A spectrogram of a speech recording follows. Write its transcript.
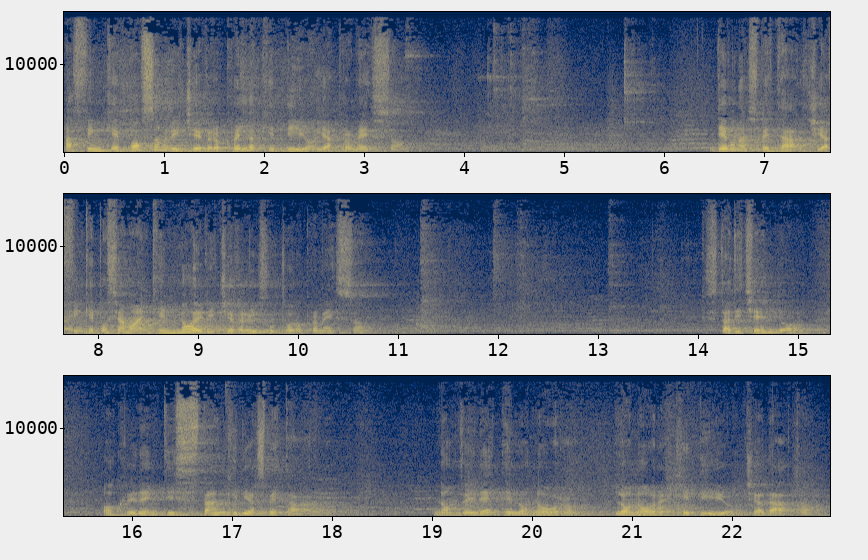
affinché possano ricevere quello che Dio gli ha promesso. Devono aspettarci affinché possiamo anche noi ricevere il futuro promesso. Sta dicendo, o oh, credenti stanchi di aspettare, non vedete l'onore, l'onore che Dio ci ha dato?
